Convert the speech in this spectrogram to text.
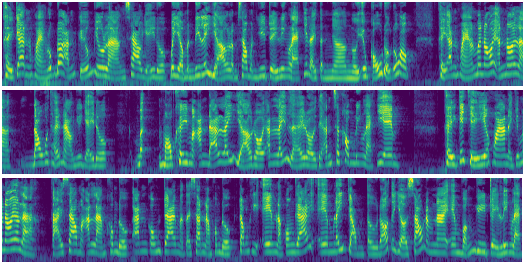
Thì cái anh hoàng lúc đó ảnh kiểu như là sao vậy được? Bây giờ mình đi lấy vợ, làm sao mình duy trì liên lạc với lại tình ờ, người yêu cũ được, đúng không? Thì anh hoàng anh mới nói ảnh nói là đâu có thể nào như vậy được. Một khi mà anh đã lấy vợ rồi, anh lấy lệ rồi thì anh sẽ không liên lạc với em. Thì cái chị hoa này chỉ mới nói là tại sao mà anh làm không được? Anh con trai mà tại sao anh làm không được? Trong khi em là con gái, em lấy chồng từ đó tới giờ 6 năm nay, em vẫn duy trì liên lạc.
